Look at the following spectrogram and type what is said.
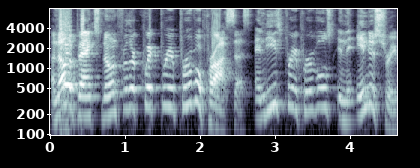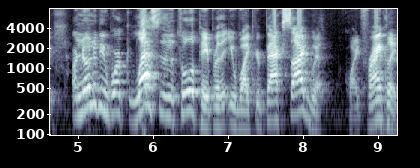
Another bank's known for their quick pre-approval process, and these pre-approvals in the industry are known to be worth less than the toilet paper that you wipe your backside with, quite frankly.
